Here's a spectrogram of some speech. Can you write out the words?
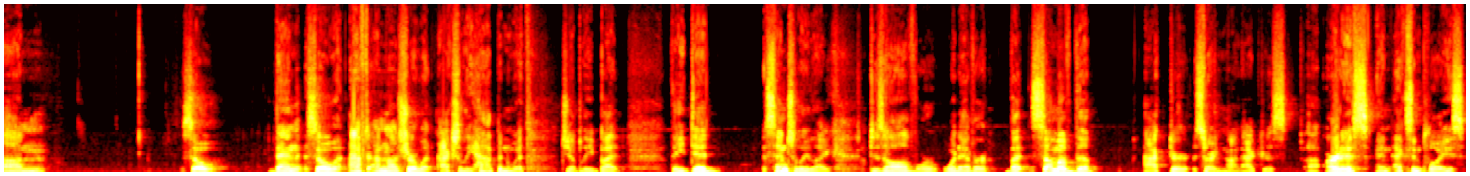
Um, so then, so after, I'm not sure what actually happened with Ghibli, but they did essentially like dissolve or whatever. But some of the actor, sorry, not actress, uh, artists and ex employees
